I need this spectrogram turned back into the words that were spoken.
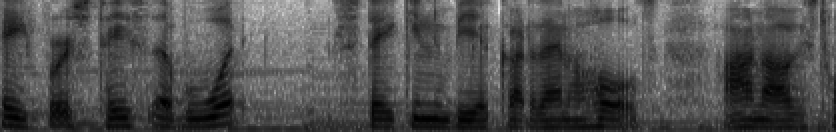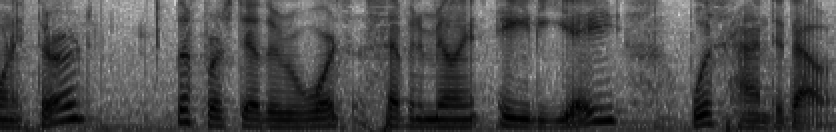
a first taste of what staking via Cardano holds. On August 23rd, the first day of the rewards, 7 million ADA was handed out.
